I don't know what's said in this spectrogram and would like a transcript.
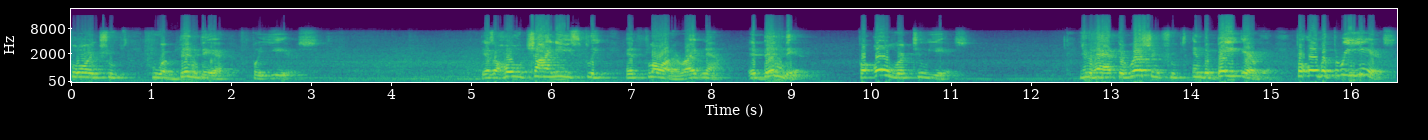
foreign troops who have been there for years. There's a whole Chinese fleet in Florida right now. It's been there for over two years. You had the Russian troops in the Bay Area for over three years.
